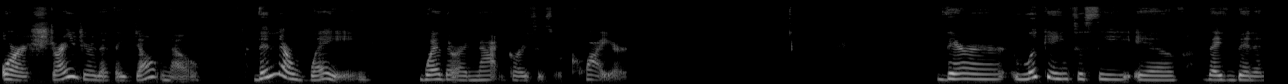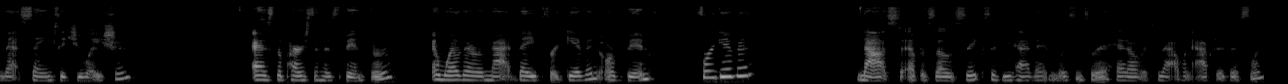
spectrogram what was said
or a stranger that they don't know, then they're weighing whether or not grace is required. They're looking to see if they've been in that same situation as the person has been through and whether or not they've forgiven or been forgiven. Now it's to episode six. If you haven't listened to it, head over to that one after this one.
